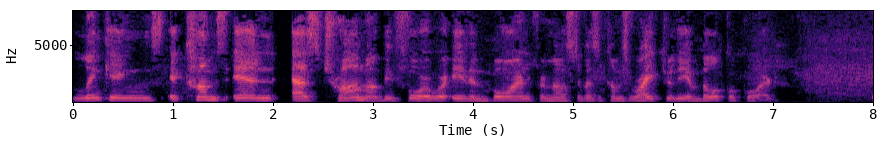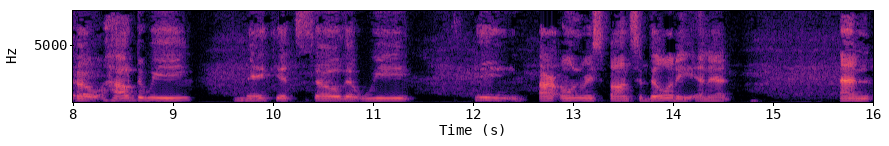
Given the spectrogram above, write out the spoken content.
linkings. It comes in as trauma before we're even born for most of us. It comes right through the umbilical cord. So, how do we make it so that we see our own responsibility in it and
